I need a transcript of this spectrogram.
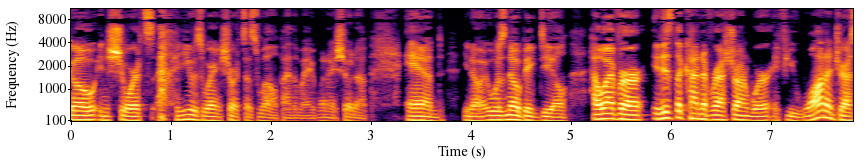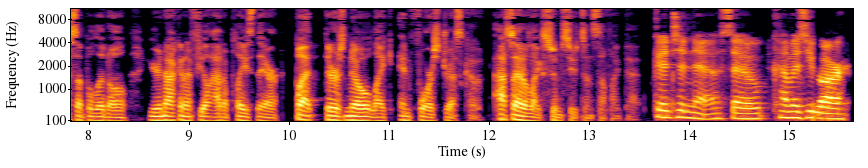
go in shorts. he was wearing shorts as well, by the way, when I showed up. And, you know, it was no big deal. However, it is the kind of restaurant where if you want to dress up a little, you're not going to feel out of place there, but there's no like enforced dress code outside of like swimsuits and stuff like that. Good to know. So come as you are.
